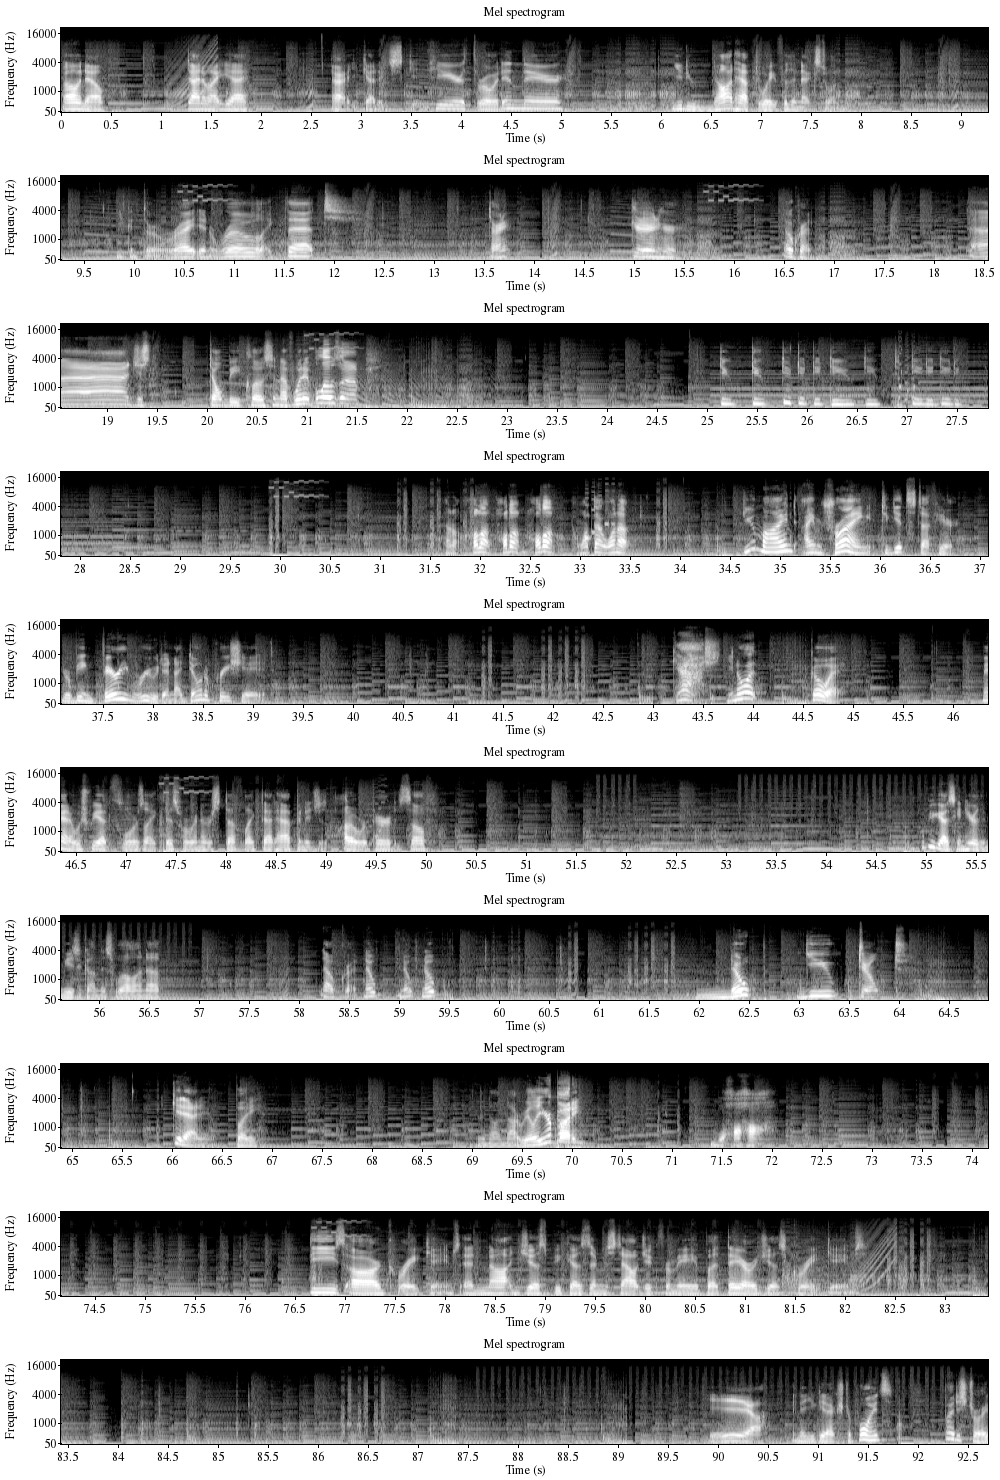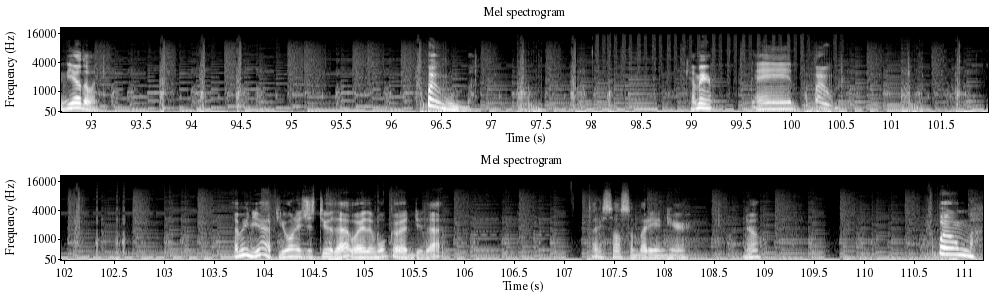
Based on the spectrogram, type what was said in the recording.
Oh no. Dynamite guy. Alright, you gotta just get here, throw it in there. You do not have to wait for the next one. You can throw right in a row like that. Darn it. Get in here. Oh, crap. Ah, just don't be close enough when it blows up. Do do do do do do do do do do do. Hold on, hold on, hold on. I want that one up. Do you mind? I'm trying to get stuff here. You're being very rude and I don't appreciate it. Gosh, you know what? Go away. Man, I wish we had floors like this where whenever stuff like that happened, it just auto-repaired itself. Hope you guys can hear the music on this well enough. No. Nope, nope, nope. Nope, you don't. Get out of here, buddy. Even though I'm not really your buddy. Wahaha. These are great games, and not just because they're nostalgic for me, but they are just great games. Yeah. And then you get extra points by destroying the other one. Boom! Come here. And boom! I mean, yeah, if you want to just do it that way, then we'll go ahead and do that. thought I saw somebody in here. No? Boom!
